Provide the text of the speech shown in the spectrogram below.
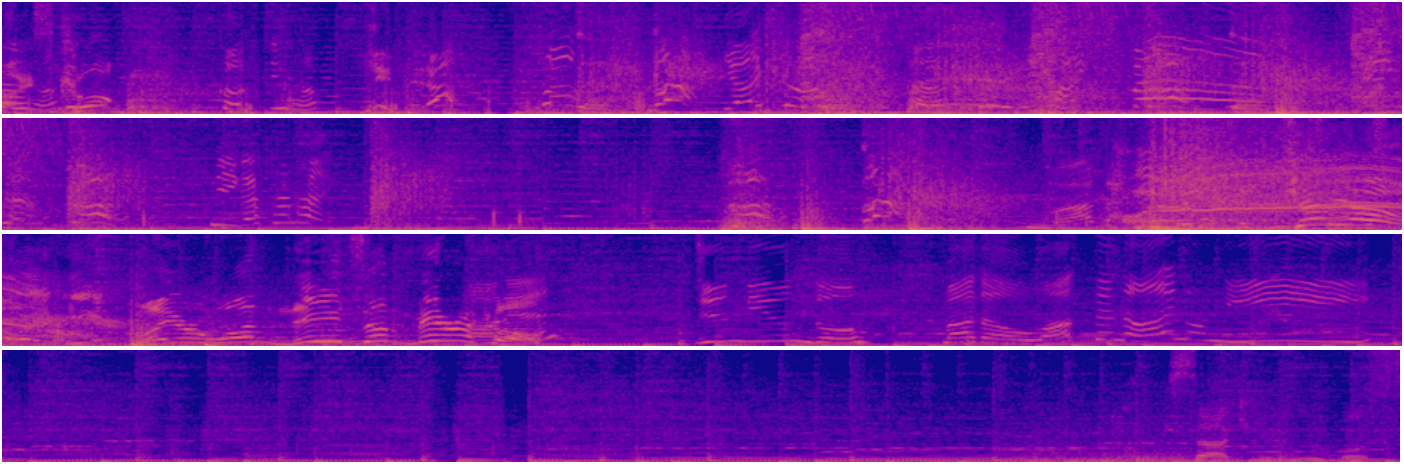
Nice combo. こっちよ決めろよいしょ逃がさないまだ KO! Player one needs a miracle. 準備運動まだ終わってないのにボス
